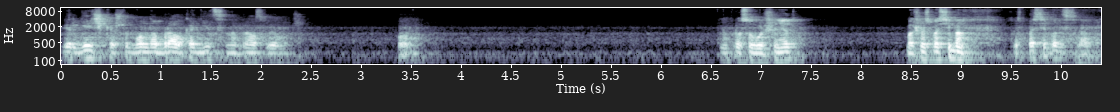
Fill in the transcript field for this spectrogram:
Вергечика, чтобы он набрал кондиции, набрал свой лучший форму. Вопросов больше нет. Большое спасибо. Спасибо, до свидания.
